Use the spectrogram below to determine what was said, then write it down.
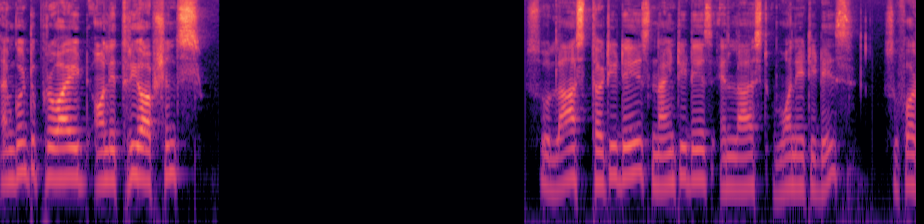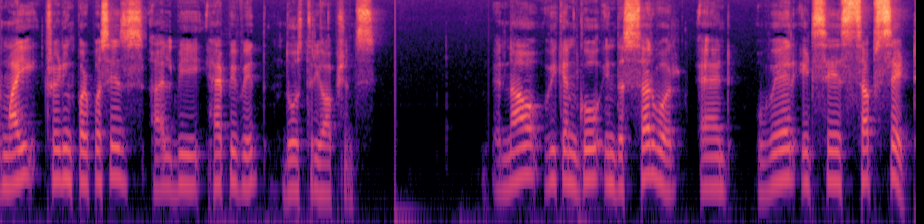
I'm going to provide only three options. So last 30 days, 90 days and last 180 days. So for my trading purposes, I'll be happy with those three options. And now we can go in the server and where it says subset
